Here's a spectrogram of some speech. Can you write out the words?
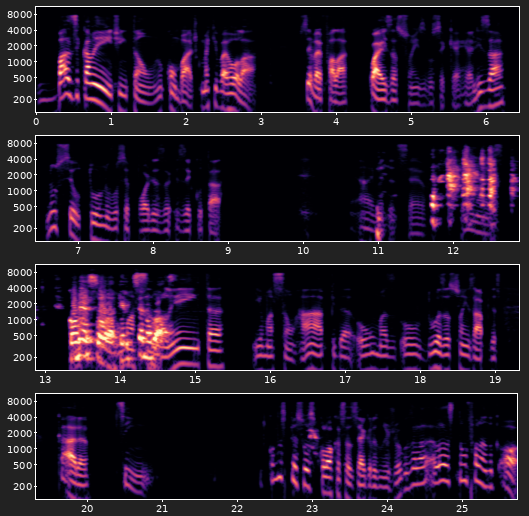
Basicamente, então, no combate, como é que vai rolar? Você vai falar quais ações você quer realizar. No seu turno, você pode ex executar. Ai, meu Deus do céu. Começou, aquele que você não gosta. Uma ação lenta e uma ação rápida, ou, umas, ou duas ações rápidas. Cara, sim. Quando as pessoas colocam essas regras nos jogos, elas estão falando, ó,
